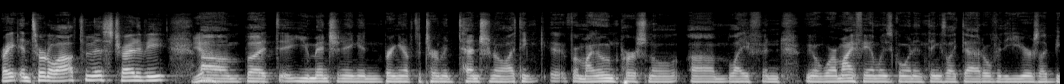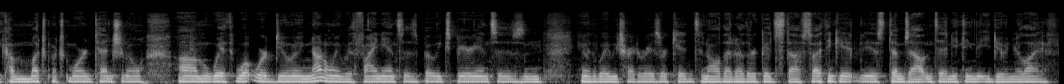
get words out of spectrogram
right? Internal optimist try to be. Yeah. Um, but you mentioning and bringing up the term intentional i think uh, from my own personal um, life and you know where my family's going and things like that over the years i've become much much more intentional um, with what we're doing not only with finances but experiences and you know the way we try to raise our kids and all that other good stuff. So i think it, it stems out into anything that you do in your life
